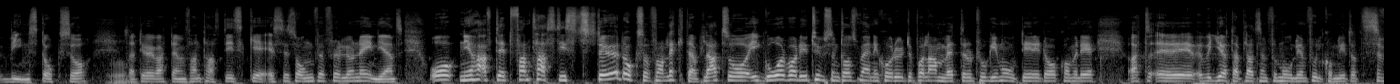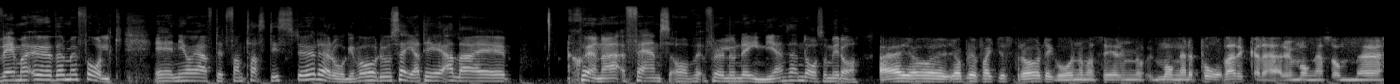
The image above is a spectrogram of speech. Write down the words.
vinst också. Så att det har ju varit en fantastisk eh, säsong för Frölunda Indians. Och ni har haft ett fantastiskt stöd också från läktarplats och igår var det ju tusentals människor ute på Landvetter och tog emot er. Idag kommer det att eh, Götaplatsen förmodligen fullkomligt att svämma över med folk. Eh, ni har ju haft ett fantastiskt stöd här Roger. Vad har du att säga till Eh, alla eh, sköna fans av Frölunda Indians en dag som idag? Nej, jag, jag blev faktiskt rörd igår när man ser hur många det påverkar det här, hur många som, eh,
